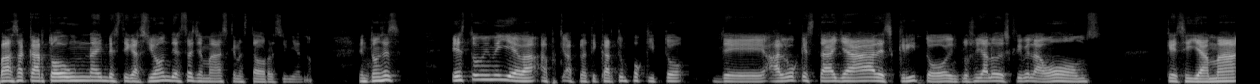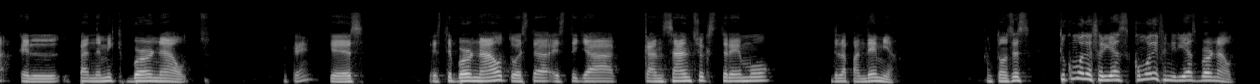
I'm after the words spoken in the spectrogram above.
va a sacar toda una investigación de estas llamadas que han estado recibiendo. Entonces, esto a mí me lleva a, a platicarte un poquito de algo que está ya descrito, incluso ya lo describe la OMS, que se llama el Pandemic Burnout, ¿okay? que es este burnout o este, este ya cansancio extremo de la pandemia. Entonces, ¿tú cómo definirías, cómo definirías burnout?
